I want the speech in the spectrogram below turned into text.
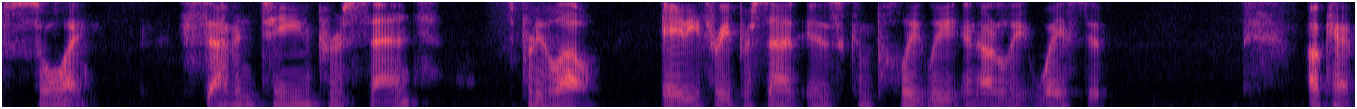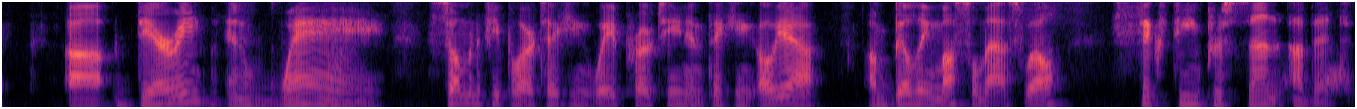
Soy, 17%. It's pretty low. 83% is completely and utterly wasted. Okay, uh, dairy and whey. So many people are taking whey protein and thinking, oh, yeah, I'm building muscle mass. Well, 16% of it,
